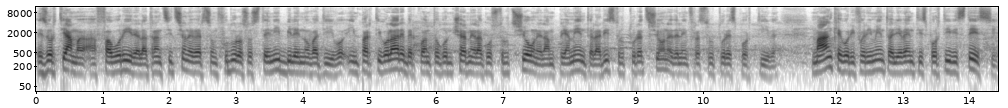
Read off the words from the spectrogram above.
Esortiamo a favorire la transizione verso un futuro sostenibile e innovativo, in particolare per quanto concerne la costruzione, l'ampliamento e la ristrutturazione delle infrastrutture sportive, ma anche con riferimento agli eventi sportivi stessi,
